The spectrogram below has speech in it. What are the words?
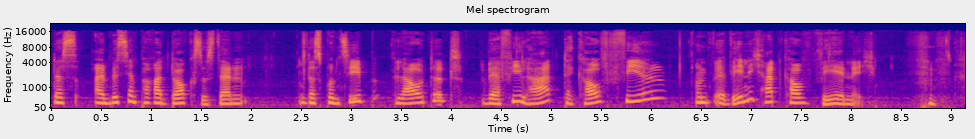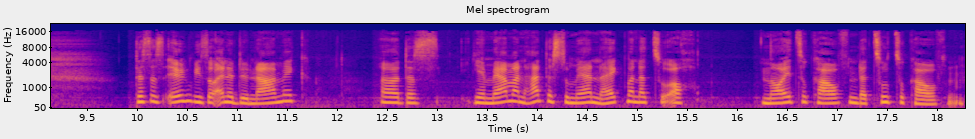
das ein bisschen paradox ist. Denn das Prinzip lautet, wer viel hat, der kauft viel und wer wenig hat, kauft wenig. Das ist irgendwie so eine Dynamik, äh, dass je mehr man hat, desto mehr neigt man dazu auch neu zu kaufen, dazu zu kaufen.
